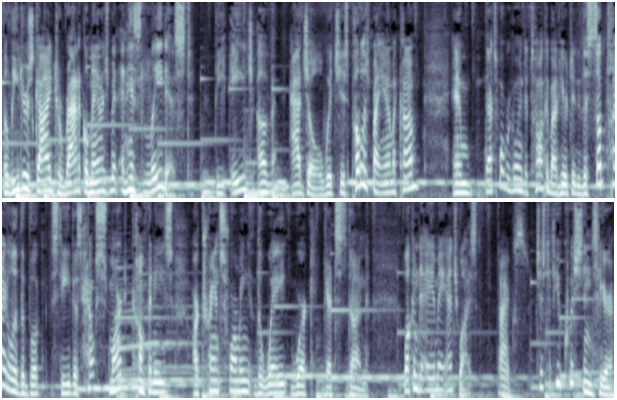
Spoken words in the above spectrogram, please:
The Leader's Guide to Radical Management and his latest, The Age of Agile, which is published by Amacom. And that's what we're going to talk about here today. The subtitle of the book, Steve, is How Smart Companies Are Transforming the Way Work Gets Done. Welcome to AMA Edgewise. Thanks. Just a few questions here.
